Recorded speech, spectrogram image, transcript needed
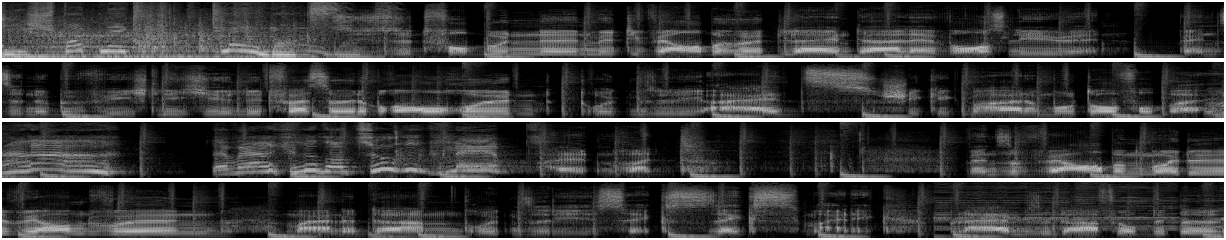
Die Sputnik Mailbox. Sie sind verbunden mit die Werbehotline Dalle Warsleben. Wenn Sie eine bewegliche Litfaßsäule brauchen, drücken Sie die 1, schicke ich mal eine Mutter vorbei. Ah, da wäre ich wieder zugeklebt. Alten Rand. Wenn Sie Werbemodel werden wollen, meine Damen, drücken Sie die 66, meine ich. Bleiben Sie dafür bitte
